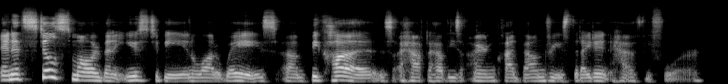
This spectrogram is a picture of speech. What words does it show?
And it's still smaller than it used to be in a lot of ways um, because I have to have these ironclad boundaries that I didn't have before.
